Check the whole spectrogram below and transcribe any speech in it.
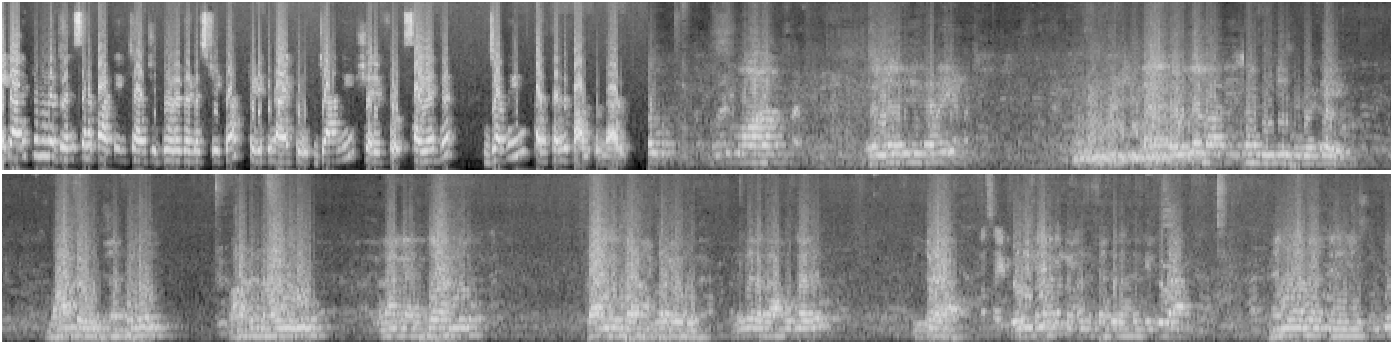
ఈ కార్యక్రమంలో Janasena party incharge Boragadda Srikanth TDP నాయకులు జానీ షరీఫ్ సయ్యద్ జబీన్ తదితరులు పాల్గొన్నారు. చేసినటువంటి వార్డు సభ్యులు వార్డు నాయకులు అలాగే అధికారులు వెనుగల రాము గారు ఇక్కడ పెద్దలందరికీ కూడా ధన్యవాదాలు తెలియజేసుకుంటూ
